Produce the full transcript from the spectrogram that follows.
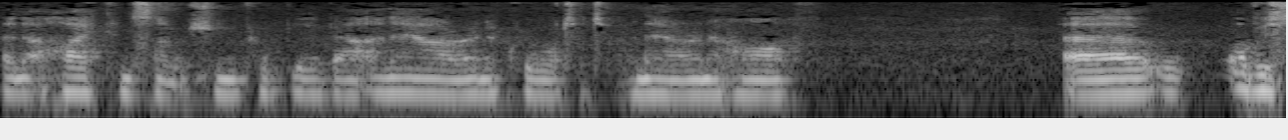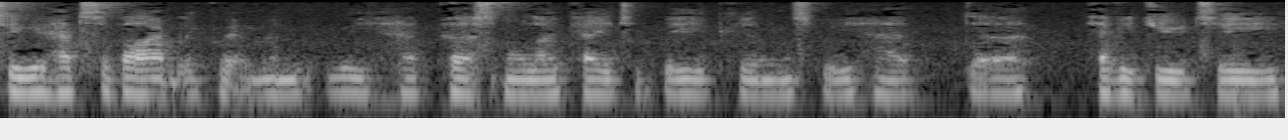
and at high consumption probably about an hour and a quarter to an hour and a half. Uh, obviously, we had survival equipment. We had personal located beacons. We had uh, heavy duty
